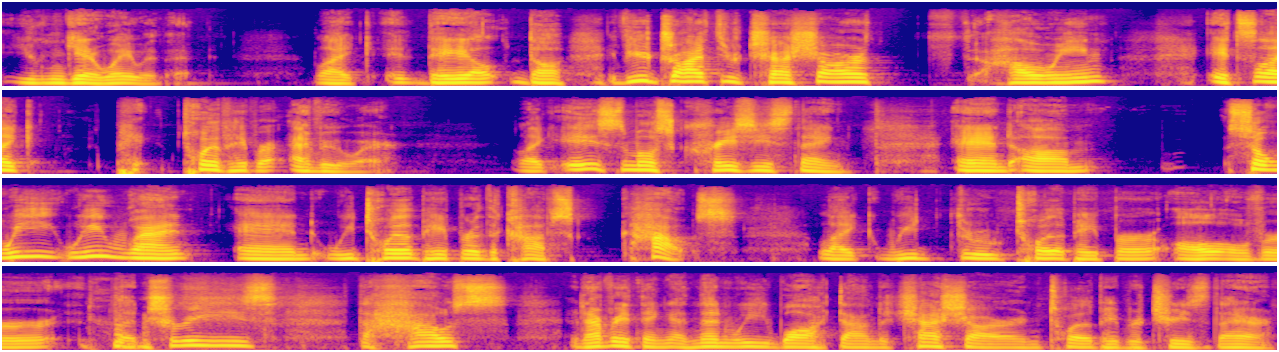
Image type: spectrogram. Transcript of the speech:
you can get away with it. Like they the if you drive through Cheshire Halloween, it's like pa- toilet paper everywhere. Like it is the most craziest thing. And um, so we we went and we toilet papered the cop's house. Like we threw toilet paper all over the trees, the house, and everything. And then we walked down to Cheshire and toilet paper trees there.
